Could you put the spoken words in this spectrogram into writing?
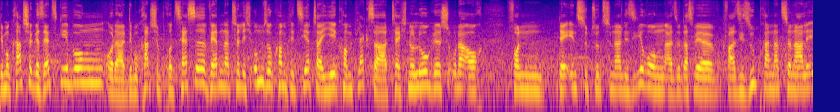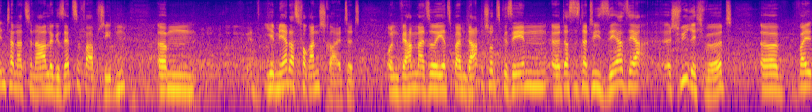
Demokratische Gesetzgebung oder demokratische Prozesse werden natürlich umso komplizierter, je komplexer technologisch oder auch von der Institutionalisierung, also dass wir quasi supranationale, internationale Gesetze verabschieden, ähm, je mehr das voranschreitet. Und wir haben also jetzt beim Datenschutz gesehen, äh, dass es natürlich sehr, sehr äh, schwierig wird, weil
